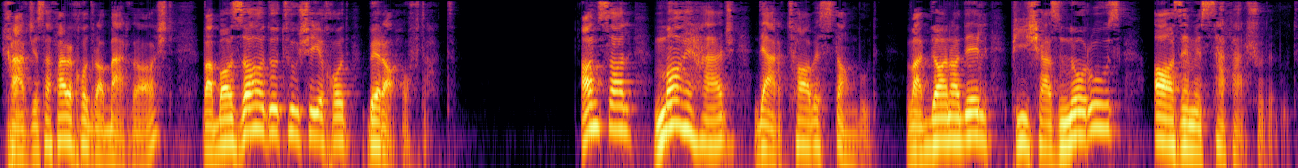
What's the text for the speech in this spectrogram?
خرج سفر خود را برداشت و با زاد و توشه خود به راه افتاد. آن سال ماه حج در تابستان بود و دانادل پیش از نوروز آزم سفر شده بود.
